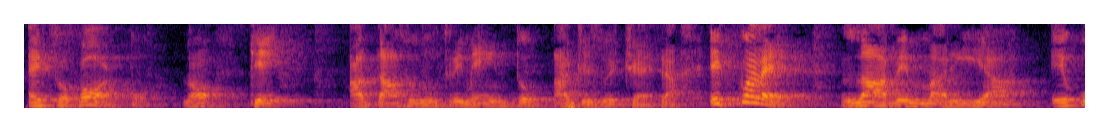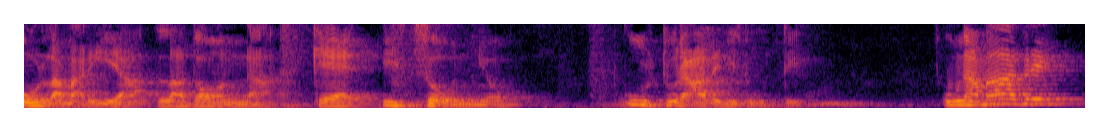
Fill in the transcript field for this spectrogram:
è il suo corpo no? che ha dato nutrimento a Gesù, eccetera. E qual è l'Ave Maria e, o la Maria, la donna, che è il sogno culturale di tutti? Una madre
